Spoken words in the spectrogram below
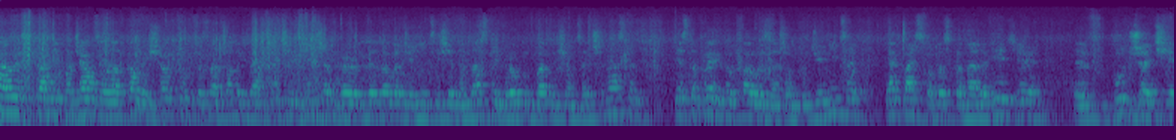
uchwały w sprawie podziału dodatkowych środków przeznaczonych na przedsięwzięcia priorytetowe dzielnicy 17 w roku 2013. Jest to projekt uchwały zarządu dzielnicy. Jak Państwo doskonale wiecie, w budżecie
